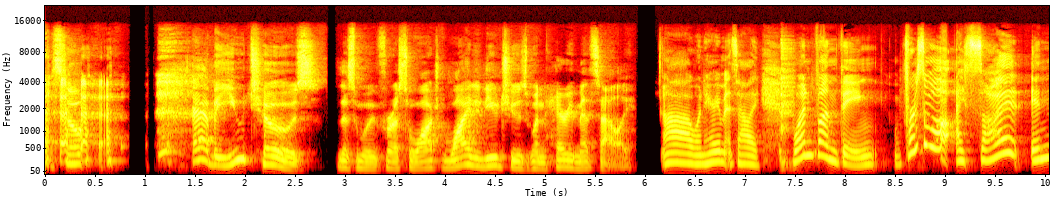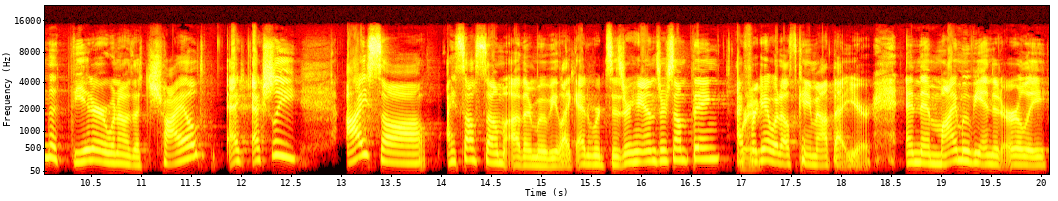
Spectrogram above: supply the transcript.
know. So- Abby, you chose this movie for us to watch. Why did you choose When Harry Met Sally? Ah, when Harry met Sally. One fun thing. First of all, I saw it in the theater when I was a child. Ac- Actually, I saw I saw some other movie like Edward Scissorhands or something. I forget what else came out that year. And then my movie ended early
